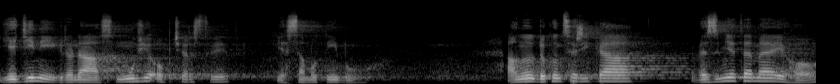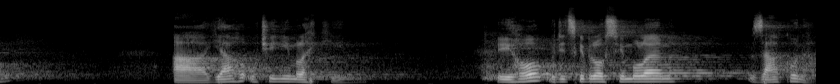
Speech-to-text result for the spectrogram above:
Jediný, kdo nás může občerstvit, je samotný Bůh. A on dokonce říká, vezměte mého a já ho učiním lehkým. Jeho vždycky bylo symbolem zákona.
